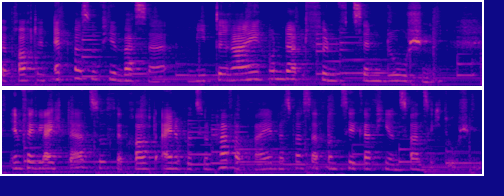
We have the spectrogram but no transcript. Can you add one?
verbraucht in etwa so viel Wasser wie 315 Duschen. Im Vergleich dazu verbraucht eine Portion Haferbrei das Wasser von ca. 24 Duschen.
